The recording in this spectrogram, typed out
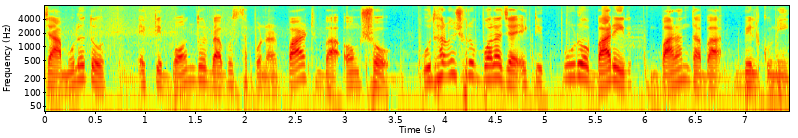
যা মূলত একটি বন্দর ব্যবস্থাপনার পার্ট বা অংশ। উদাহরণস্বরূপ বলা যায় একটি পুরো বাড়ির বারান্দা বা বেলকুনি।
